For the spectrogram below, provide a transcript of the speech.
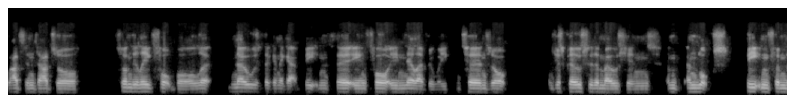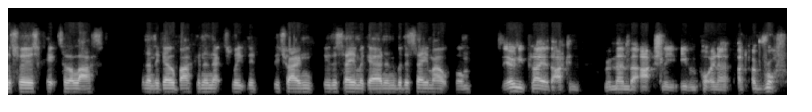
lads and dads or Sunday League football that knows they're going to get beaten 13, 14 nil every week and turns up and just goes through the motions and, and looks beaten from the first kick to the last. And then they go back and the next week they, they try and do the same again and with the same outcome. The only player that I can remember actually even putting a, a, a rough,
